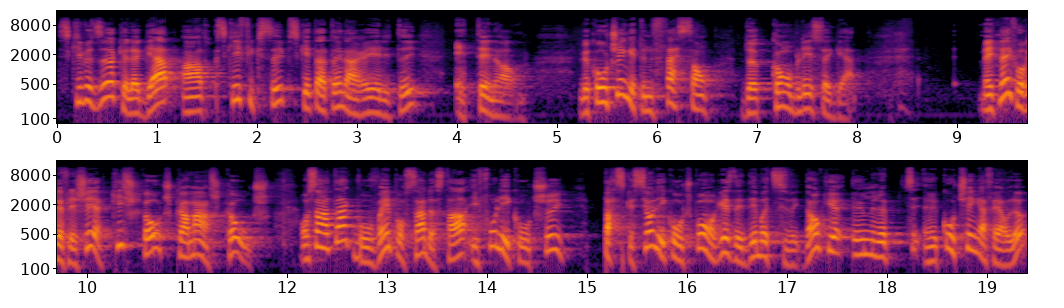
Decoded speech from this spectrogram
Ce qui veut dire que le gap entre ce qui est fixé et ce qui est atteint dans la réalité est énorme. Le coaching est une façon de combler ce gap. Maintenant, il faut réfléchir. Qui je coach? Comment je coach? On s'entend que vos 20% de stars, il faut les coacher. Parce que si on ne les coach pas, on risque d'être démotivé. Donc, il y a un coaching à faire là,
